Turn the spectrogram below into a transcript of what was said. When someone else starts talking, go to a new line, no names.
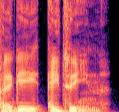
Peggy 18.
